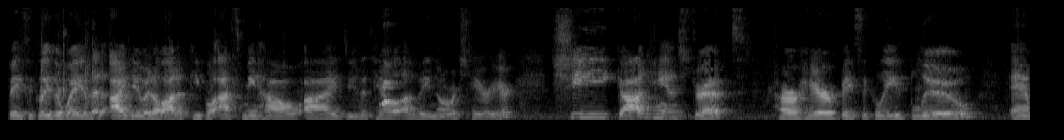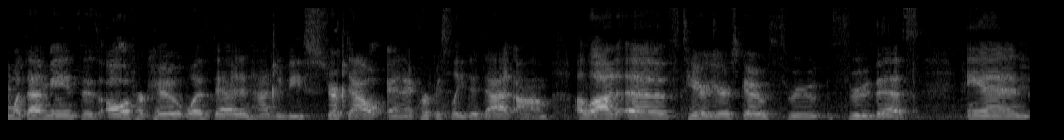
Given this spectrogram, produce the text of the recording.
basically the way that I do it. A lot of people ask me how I do the tail of a Norwich Terrier. She got hand stripped. Her hair basically blew and what that means is all of her coat was dead and had to be stripped out and I purposely did that. Um, a lot of terriers go through through this and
